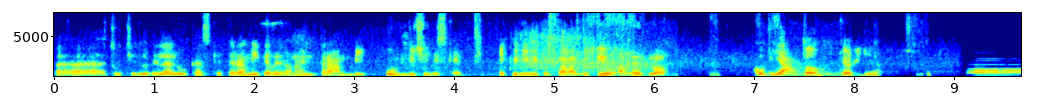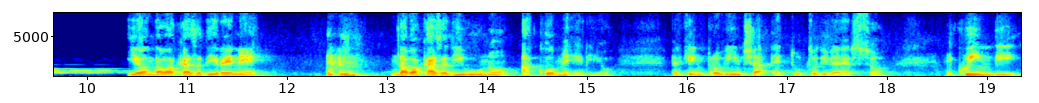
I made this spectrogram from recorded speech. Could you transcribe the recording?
eh, tutti e due della Lucas, che per amiche avevano entrambi 11 dischetti. E quindi mi costava di più averlo copiato che originale. Io andavo a casa di René, andavo a casa di uno a Comerio, perché in provincia è tutto diverso. E quindi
